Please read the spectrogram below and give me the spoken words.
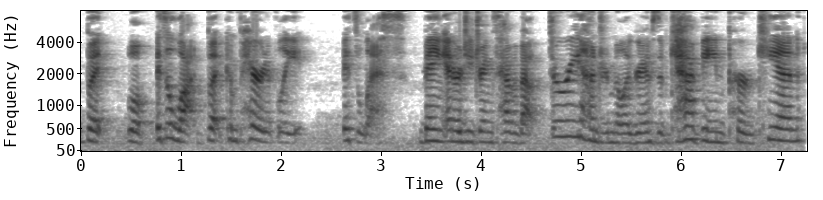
but well, it's a lot, but comparatively, it's less. Bang energy drinks have about 300 milligrams of caffeine per can,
